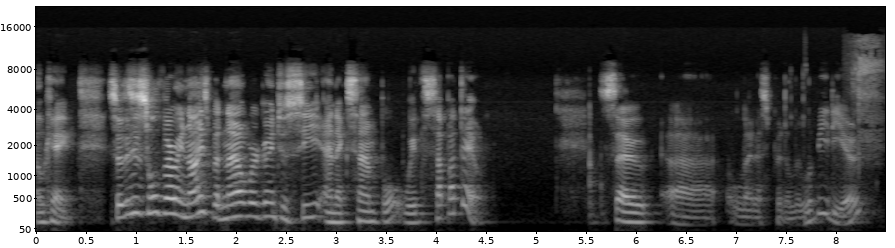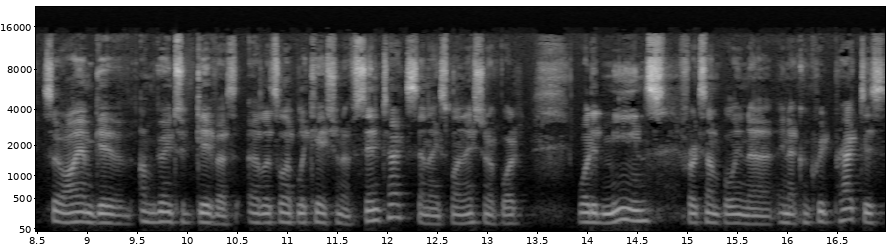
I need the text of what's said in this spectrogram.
Okay, so this is all very nice, but now we're going to see an example with Zapateo. So uh, let us put a little video. So I am give I'm going to give us a, a little application of syntax and an explanation of what what it means, for example, in a in a concrete practice.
